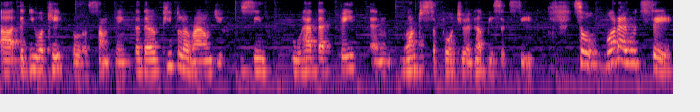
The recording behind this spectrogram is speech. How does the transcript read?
uh, that you are capable of something, that there are people around you who see who have that faith and want to support you and help you succeed. So, what I would say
